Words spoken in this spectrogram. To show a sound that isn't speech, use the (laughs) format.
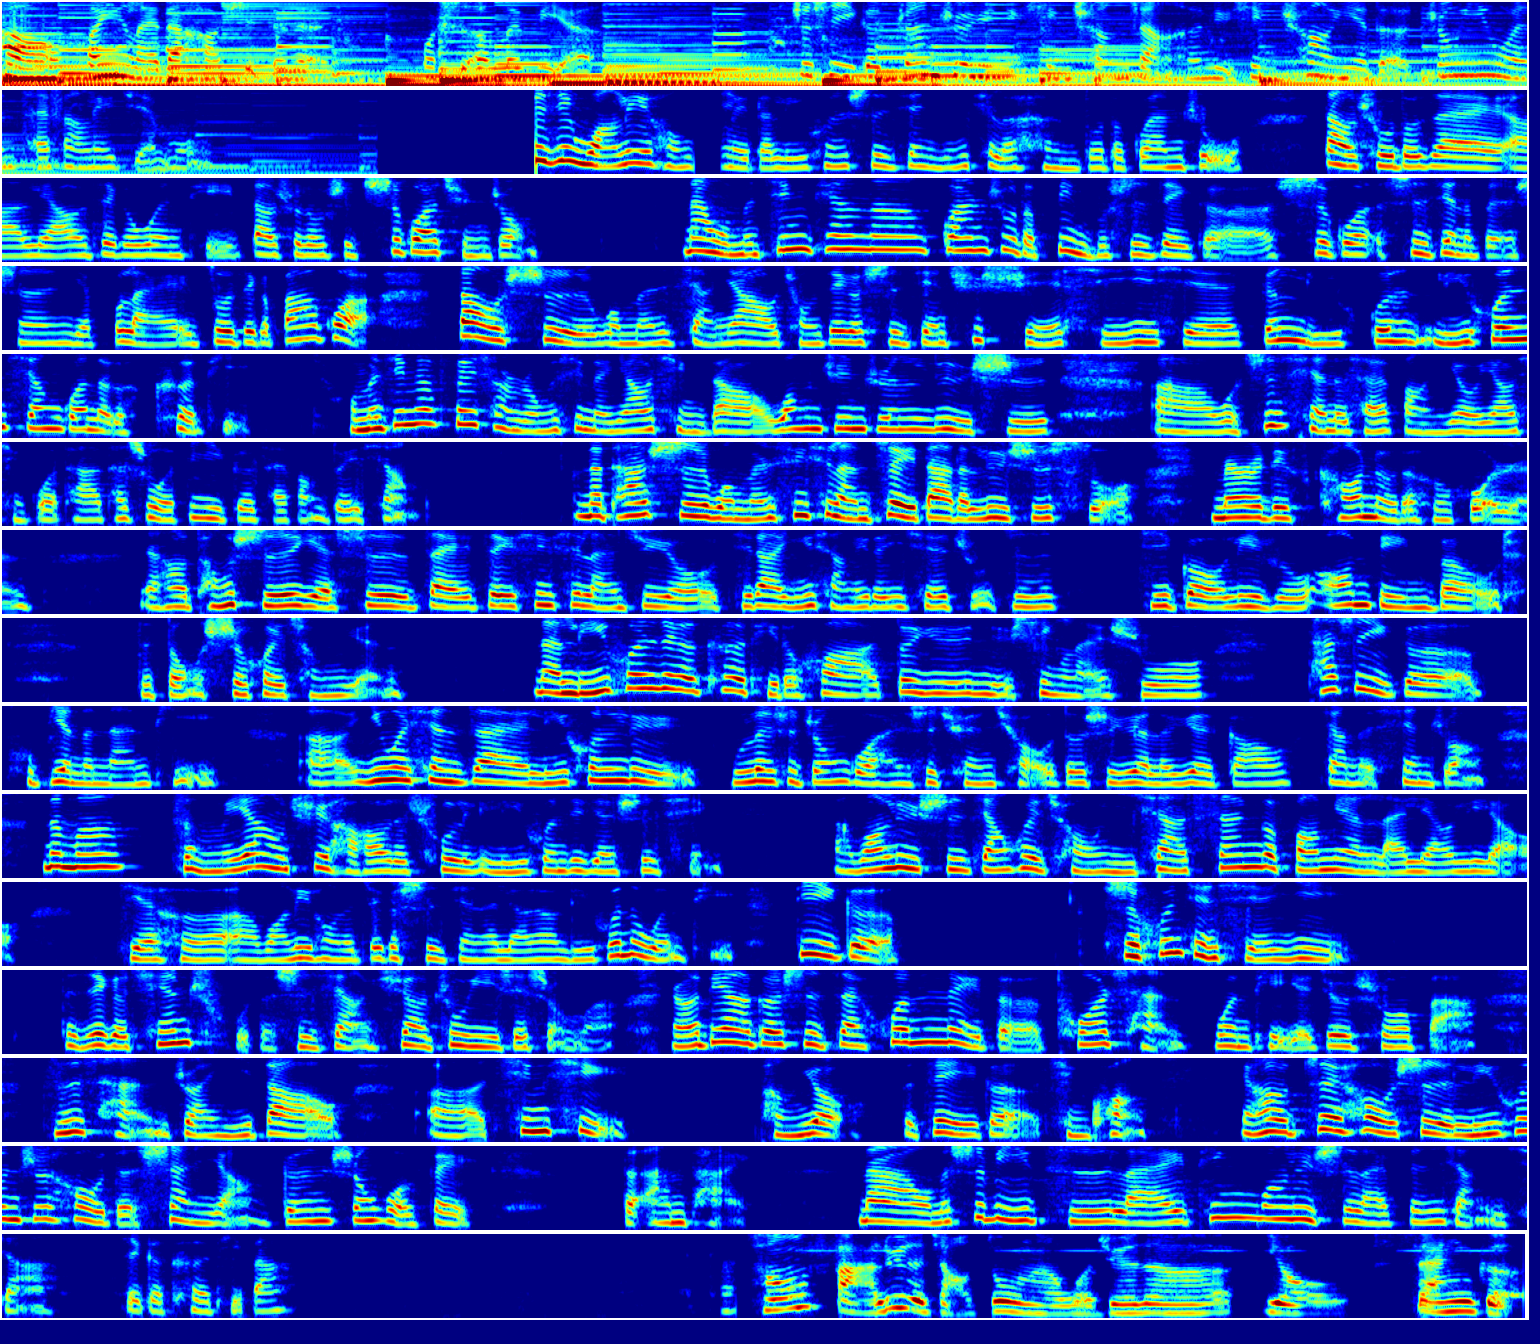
好，欢迎来到好时的人，我是 Olivia。这是一个专注于女性成长和女性创业的中英文采访类节目。最近王力宏里的离婚事件引起了很多的关注，到处都在啊聊这个问题，到处都是吃瓜群众。那我们今天呢，关注的并不是这个事过事件的本身，也不来做这个八卦，倒是我们想要从这个事件去学习一些跟离婚离婚相关的课题。我们今天非常荣幸的邀请到汪君君律师，啊，我之前的采访也有邀请过他，他是我第一个采访对象。那他是我们新西兰最大的律师所 Meredith Connell 的合伙人。然后，同时也是在这个新西兰具有极大影响力的一些组织机构，例如 On Being Bold 的董事会成员。那离婚这个课题的话，对于女性来说，它是一个普遍的难题。呃，因为现在离婚率无论是中国还是全球都是越来越高这样的现状。那么，怎么样去好好的处理离婚这件事情？啊，汪律师将会从以下三个方面来聊一聊，结合啊王力宏的这个事件来聊聊离婚的问题。第一个是婚前协议的这个签署的事项需要注意些什么，然后第二个是在婚内的脱产问题，也就是说把资产转移到呃亲戚朋友的这一个情况，然后最后是离婚之后的赡养跟生活费。的安排，那我们事不宜迟，来听汪律师来分享一下这个课题吧。从法律的角度呢，我觉得有三个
